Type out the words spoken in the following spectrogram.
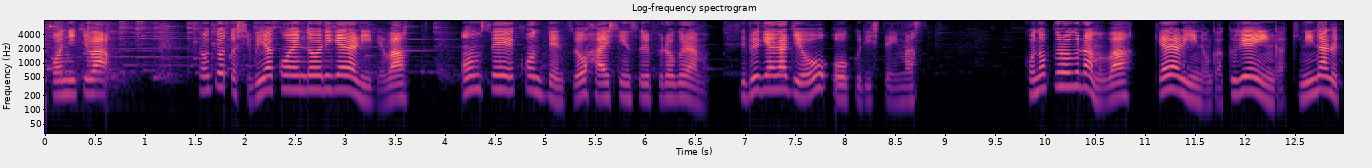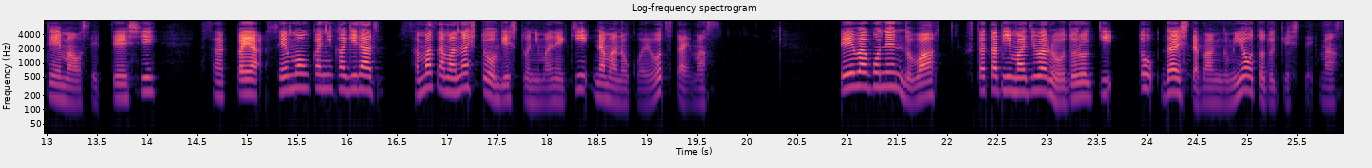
んこんにちは。東京都渋谷公園通りギャラリーでは音声コンテンツを配信するプログラム渋ギャラジオをお送りしています。このプログラムはギャラリーの学芸員が気になるテーマを設定し作家や専門家に限らず様々な人をゲストに招き生の声を伝えます。令和5年度は再び交わる驚きと題した番組をお届けしています。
